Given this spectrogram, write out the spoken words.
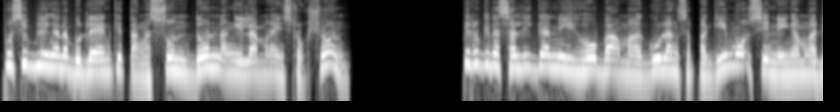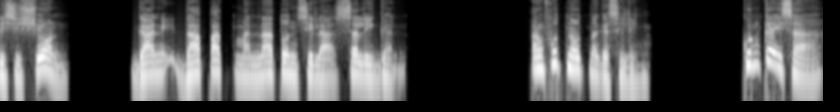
posible nga nabudlayan kita nga sundon ang ila mga instruksyon. Pero ginasaligan ni Jehova ang mga gulang sa paghimo sini nga mga desisyon gani dapat man naton sila saligan. Ang footnote nagasiling. Kung kaisa,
